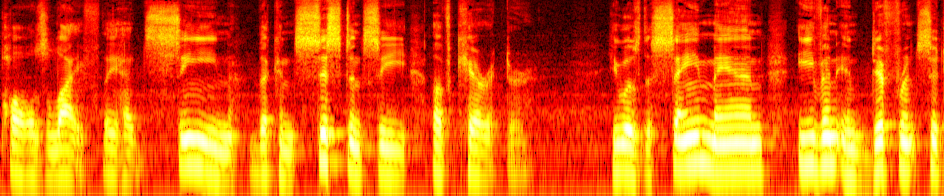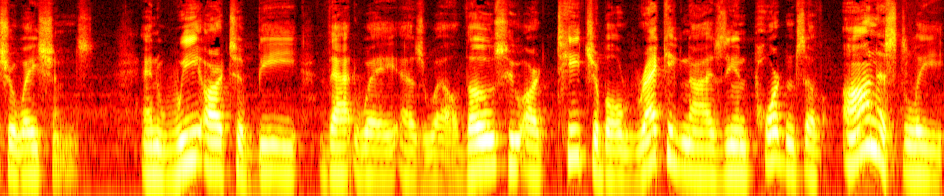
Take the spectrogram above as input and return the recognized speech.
Paul's life, they had seen the consistency of character. He was the same man, even in different situations. And we are to be that way as well. Those who are teachable recognize the importance of honestly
